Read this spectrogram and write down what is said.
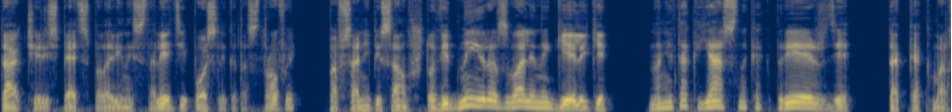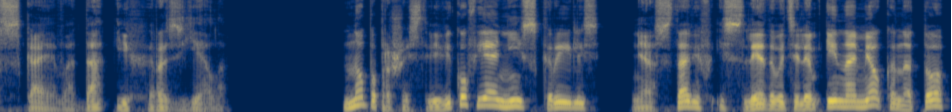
Так, через пять с половиной столетий после катастрофы Павсаний писал, что видны и развалины Гелики, но не так ясно, как прежде, так как морская вода их разъела. Но по прошествии веков и они скрылись, не оставив исследователям и намека на то,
